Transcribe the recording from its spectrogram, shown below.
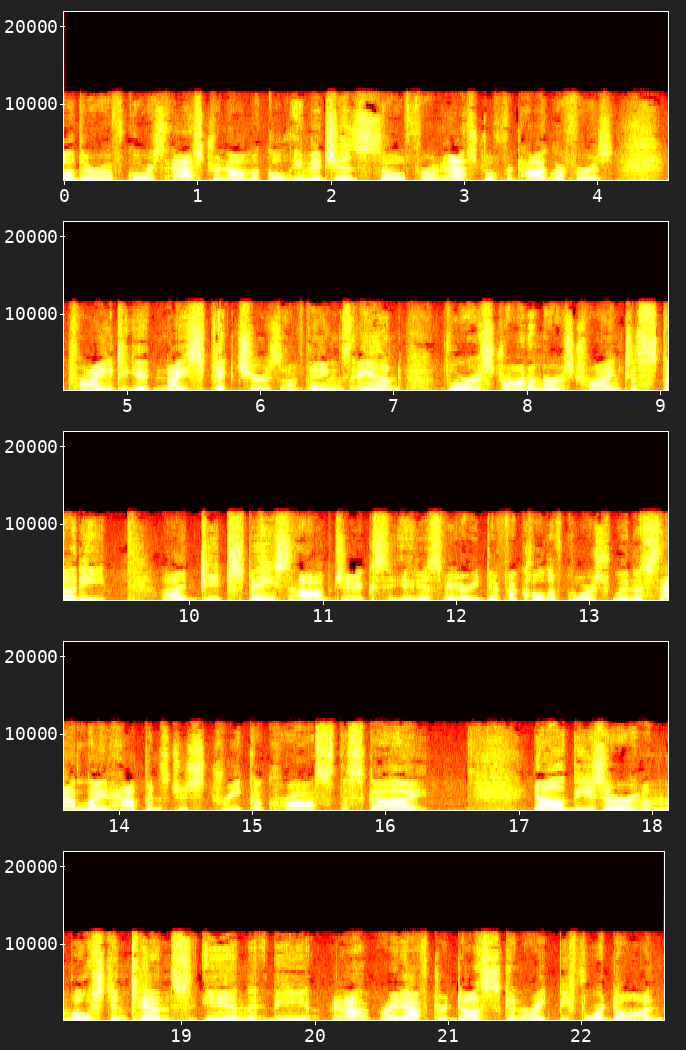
other, of course, astronomical images. So for astrophotographers trying to get nice pictures of things and for astronomers trying to study uh, deep space objects, it is very difficult, of course, when a satellite happens to streak across the sky. Now these are uh, most intense in the uh, right after dusk and right before dawn.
